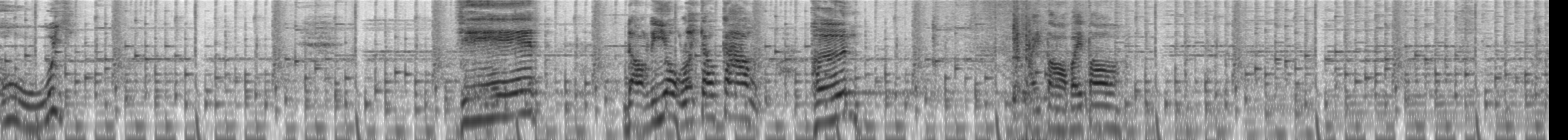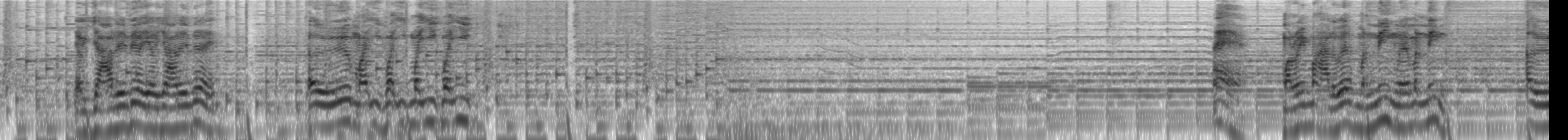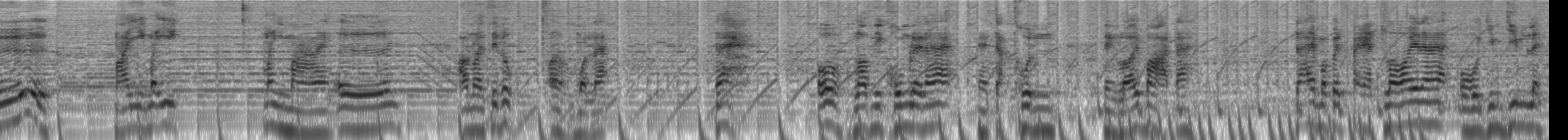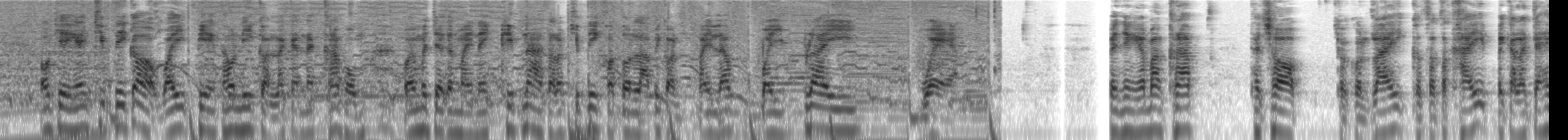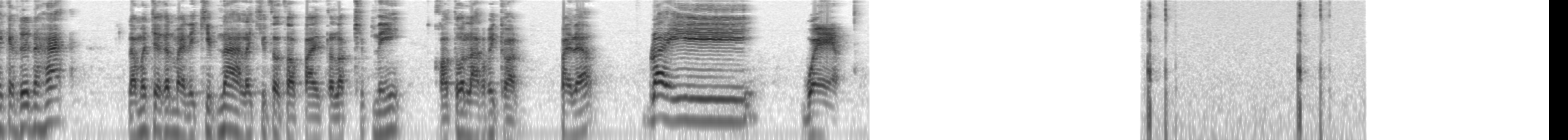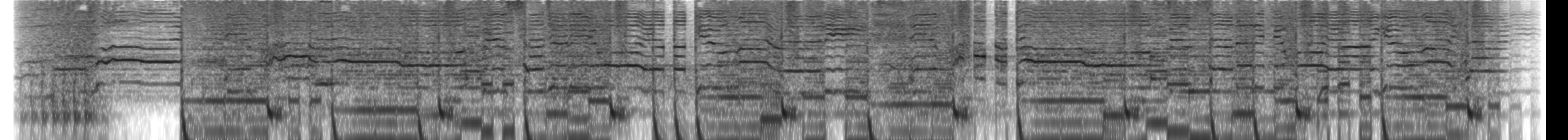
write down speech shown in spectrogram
ยเย็ดดอกนี้โยกร้อยเก้าเก้าเพลินไปต่อไปต่อยาวๆเรื่อยๆยาวๆเรื่อยๆ เออ มาอีก มาอีก มาอีก มาอีก แหมมันไม่มาเลยเว้ย มันนิ่งเลย มันนิ่ง เออ มาอีก มาอีก ไม่มาเลยเอ้ยเอาหน่อยสิลูก เออ หมดแล้วแหมโอ้ รอบนี้คุ้มเลยนะฮะจากทุน 100 บาทนะ ได้มาเป็น 800 นะฮะ โอ้ ยิ้มยิ้มเลย โอเคงั้นคลิปนี้ก็ไว้เพียงเท่านี้ก่อนละกันนะครับผม ไว้มาเจอกันใหม่ในคลิปหน้าสำหรับคลิปนี้ขอตัวลาไปก่อนไปแล้วบายบายแหวกเป็นยังไงบ้างครับ ถ้าชอบก็กดไลค์กด subscribe เป็นกำลังใจให้กันด้วยนะฮะ แล้วมาเจอกันใหม่ในคลิปหน้าและคลิปต่อๆไปสำหรับคลิปนี้ ขอตัวลาไปก่อน ไปแล้วบาย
